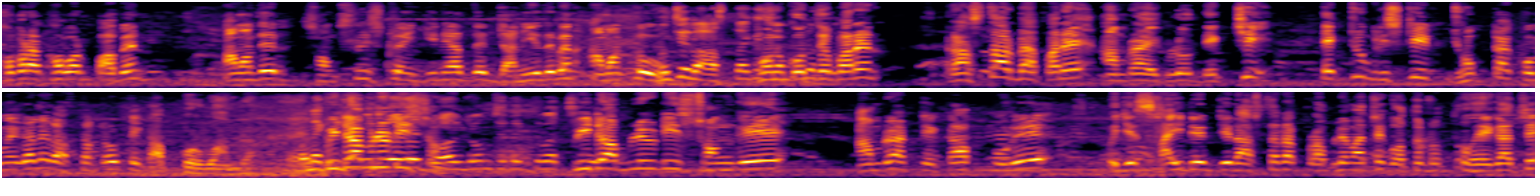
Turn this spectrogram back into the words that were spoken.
খবরাখবর পাবেন আমাদের সংশ্লিষ্ট ইঞ্জিনিয়ারদের জানিয়ে দেবেন আমাকেও ফোন করতে পারেন। রাস্তার ব্যাপারে আমরা এগুলো দেখছি। একটু বৃষ্টির ঝোঁকটা কমে গেলে রাস্তাটাও টেক আপ করব আমরা। মানে পিডাব্লিউডির পাচ্ছি। পিডব্লিউডির সঙ্গে আমরা টেক আপ করে ওই যে সাইডের যে রাস্তাটা প্রবলেম আছে গত গতটত্ব হয়ে গেছে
